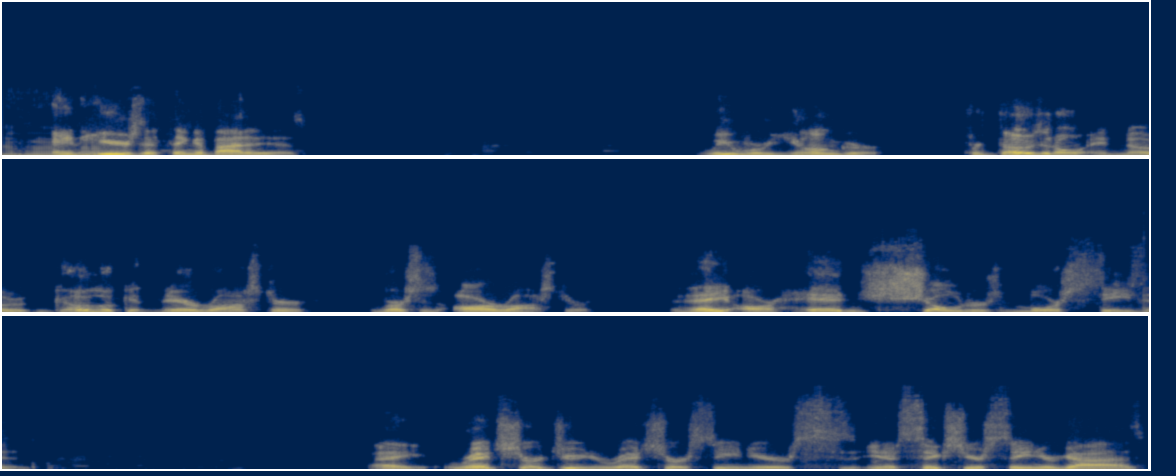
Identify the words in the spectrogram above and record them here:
Mhm. And here's the thing about it is we were younger. For those that don't know, go look at their roster versus our roster. They are head and shoulders more seasoned. Hey, red shirt junior, red shirt senior, you know, six year senior guys,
